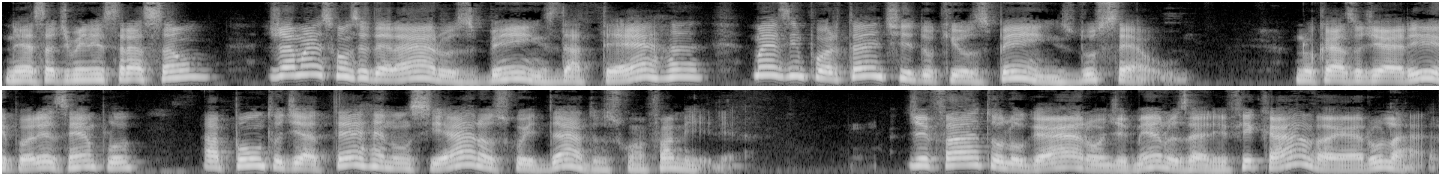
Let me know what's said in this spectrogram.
Nessa administração, jamais considerar os bens da terra mais importante do que os bens do céu. No caso de Ari, por exemplo, a ponto de até renunciar aos cuidados com a família. De fato, o lugar onde menos Ari ficava era o lar.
